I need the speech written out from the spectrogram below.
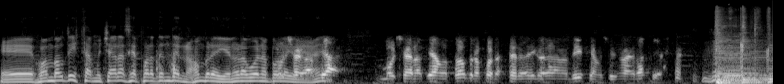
Eh, Juan Bautista, muchas gracias por atendernos, hombre, y enhorabuena por Muchas la idea. ¿eh? gracias. Muchas gracias a vosotros por hacer eco de la noticia. Muchísimas gracias.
